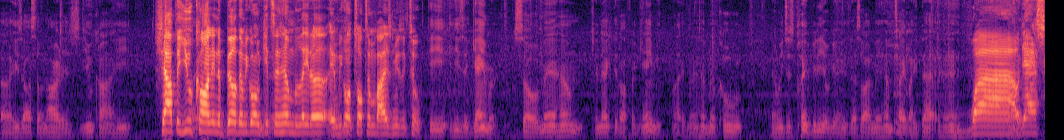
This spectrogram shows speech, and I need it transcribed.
uh, he's also an artist, Yukon. He Shout out to Yukon in the building. We're gonna get to him later, and we're gonna talk to him about his music too. he he's a gamer. So me and him connected off of gaming. Like man, and him been cool, and we just play video games. That's why I made him tight like that. Wow, Like, that's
